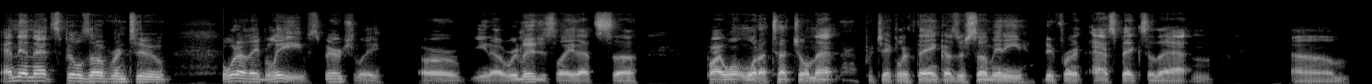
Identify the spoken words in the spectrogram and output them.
And then that spills over into what do they believe spiritually or you know religiously? That's uh probably won't want to touch on that particular thing because there's so many different aspects of that and um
